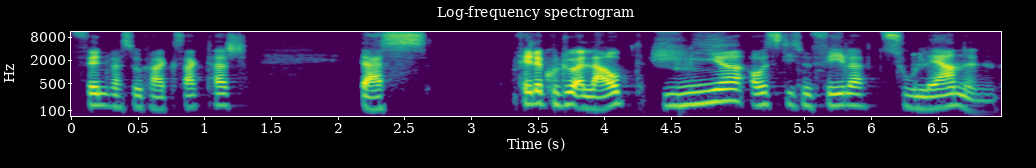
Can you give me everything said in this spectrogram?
finde, was du gerade gesagt hast, dass Fehlerkultur erlaubt, mir aus diesem Fehler zu lernen.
